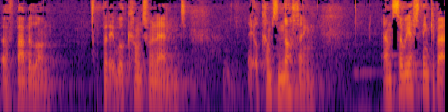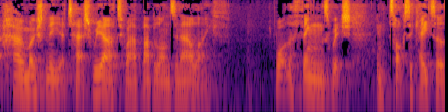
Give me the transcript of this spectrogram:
of Babylon. But it will come to an end, it'll come to nothing. And so we have to think about how emotionally attached we are to our Babylons in our life. What are the things which intoxicate us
